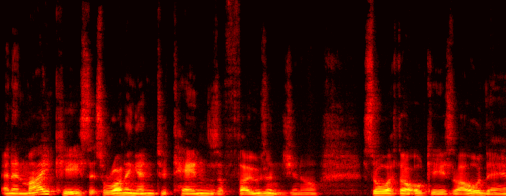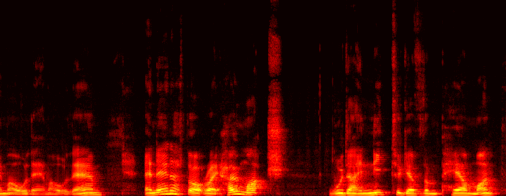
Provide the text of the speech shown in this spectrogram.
And in my case, it's running into tens of thousands, you know. So I thought, okay, so I owe them, I owe them, I owe them. And then I thought, right, how much would I need to give them per month?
